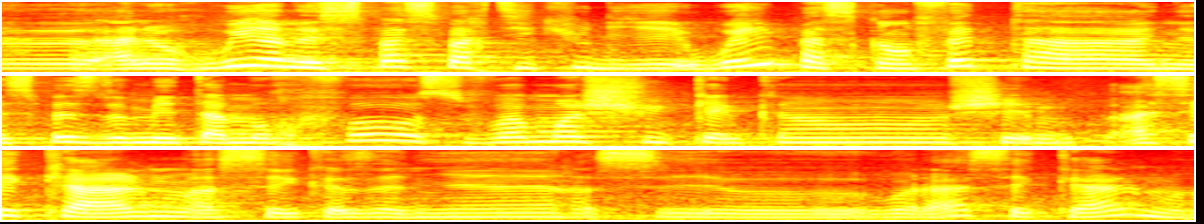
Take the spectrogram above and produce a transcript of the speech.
Euh, alors oui, un espace particulier. Oui, parce qu'en fait, tu as une espèce de métamorphose. Tu vois, moi, je suis quelqu'un assez calme, assez casanière, assez, euh, voilà, assez calme.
